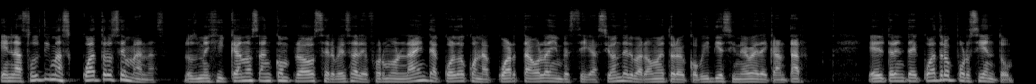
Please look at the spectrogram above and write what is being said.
En las últimas cuatro semanas, los mexicanos han comprado cerveza de forma online de acuerdo con la cuarta ola de investigación del barómetro de COVID-19 de Cantar el 34%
